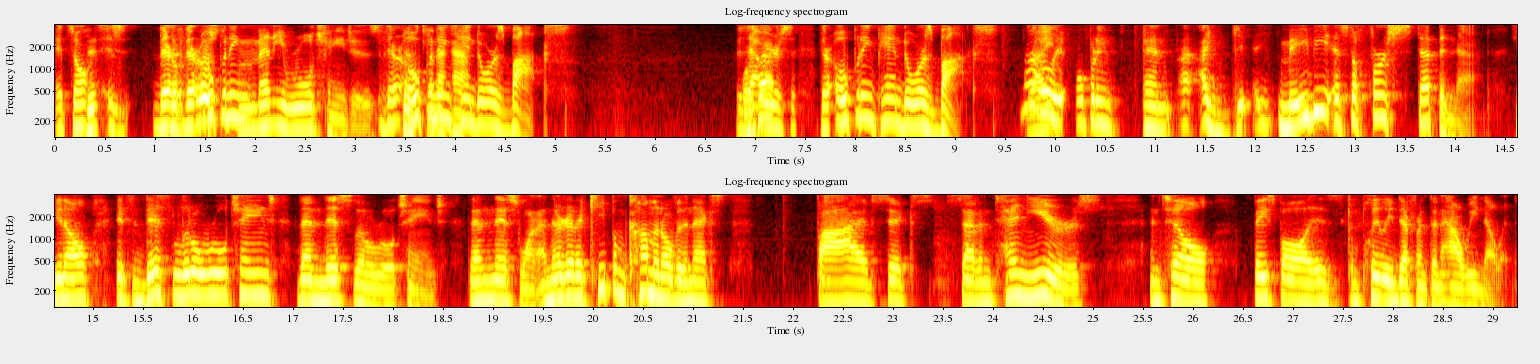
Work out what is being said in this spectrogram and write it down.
It's all This is they're the they're opening many rule changes. They're opening. Pandora's box. Is What's that, what you're saying? They're opening Pandora's box, Not right? really opening and I, I get- maybe it's the first step in that. You know, it's this little rule change, then this little rule change, then this one, and they're gonna keep them coming over the next five, six, seven, ten years until baseball is completely different than how we know it.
